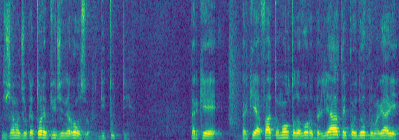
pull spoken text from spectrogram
diciamo, il giocatore più generoso di tutti, perché, perché ha fatto molto lavoro per gli altri, poi dopo magari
